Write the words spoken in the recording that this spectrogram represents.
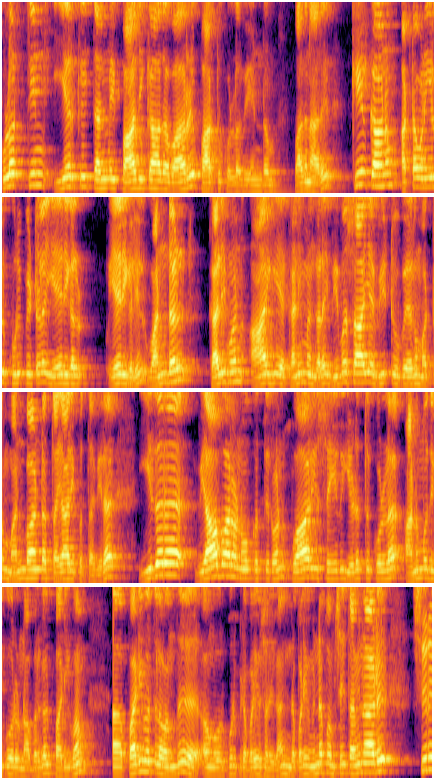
குளத்தின் இயற்கை தன்மை பாதிக்காதவாறு பார்த்து கொள்ள வேண்டும். பதினாறு கீழ்காணும் அட்டவணையில் குறிப்பிட்டுள்ள ஏரிகள் ஏரிகளில் வண்டல் களிமண் ஆகிய கனிமங்களை விவசாய வீட்டு உபயோகம் மற்றும் மண்பாண்ட தயாரிப்பு தவிர இதர வியாபார நோக்கத்துடன் குவாரி செய்து எடுத்துக்கொள்ள அனுமதி கோரும் நபர்கள் படிவம் படிவத்தில் வந்து அவங்க ஒரு குறிப்பிட்ட படிவம் சொல்லியிருக்காங்க. இந்த படிவம் விண்ணப்பம் செய்து தமிழ்நாடு சிறு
